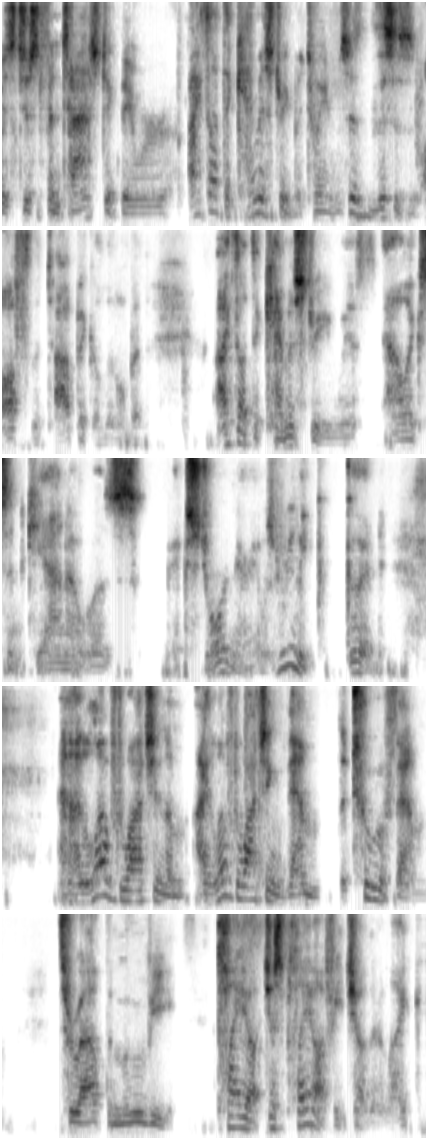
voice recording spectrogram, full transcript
was just fantastic. They were. I thought the chemistry between this is this is off the topic a little, but I thought the chemistry with Alex and Keanu was extraordinary. It was really good, and I loved watching them. I loved watching them, the two of them, throughout the movie, play off, just play off each other like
